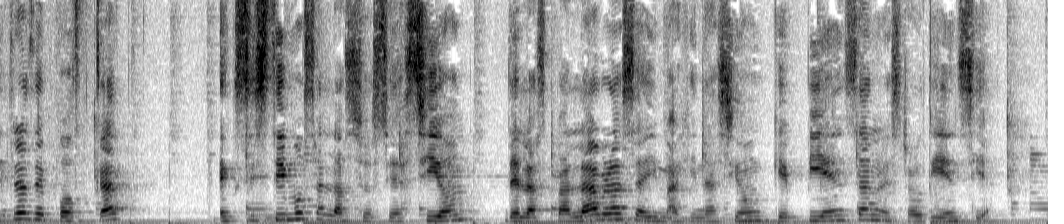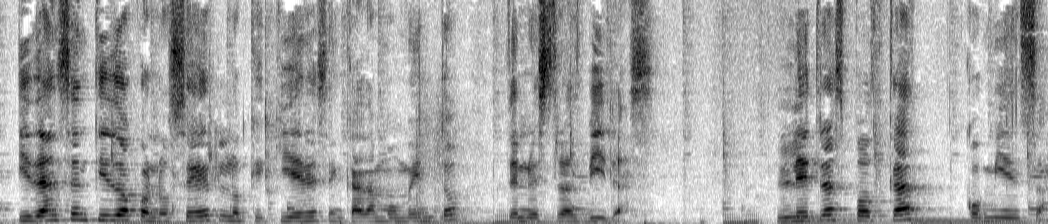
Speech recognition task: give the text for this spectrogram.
Letras de Podcast existimos a la asociación de las palabras e imaginación que piensa nuestra audiencia y dan sentido a conocer lo que quieres en cada momento de nuestras vidas. Letras Podcast comienza.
